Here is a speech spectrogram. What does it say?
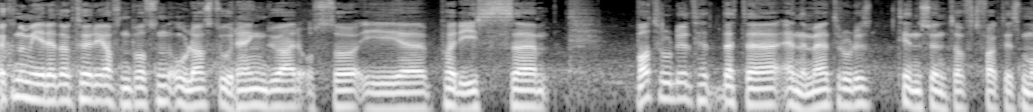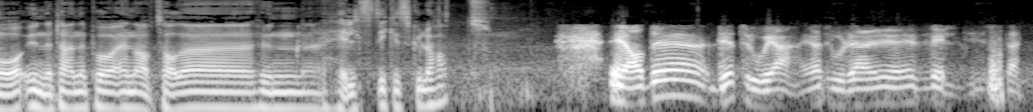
Økonomiredaktør i Aftenposten Ola Storheng, du er også i eh, Paris. Eh, hva tror du dette ender med? Tror du Tine Sundtoft faktisk må undertegne på en avtale hun helst ikke skulle hatt? Ja, det, det tror jeg. Jeg tror det er et veldig sterkt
